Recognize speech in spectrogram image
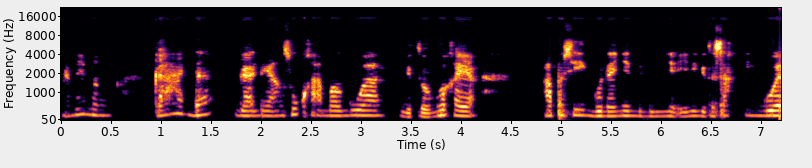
Karena emang gak ada gak ada yang suka sama gue gitu. Gue kayak apa sih gunanya di dunia ini? Gitu. Saking gue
